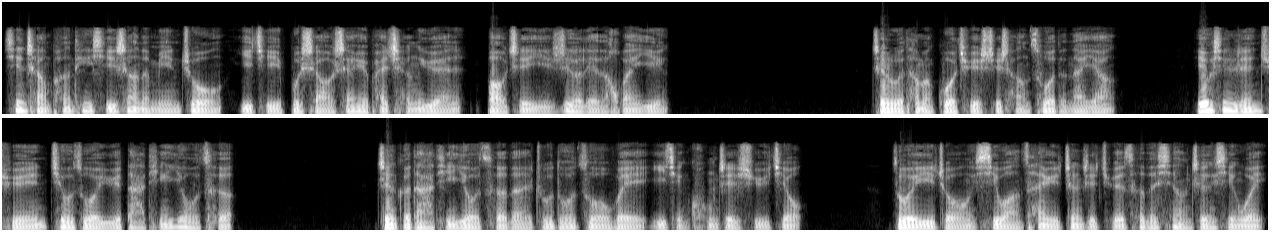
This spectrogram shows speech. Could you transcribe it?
现场旁听席上的民众以及不少山岳派成员报之以热烈的欢迎。正如他们过去时常做的那样，游行人群就坐于大厅右侧。整个大厅右侧的诸多座位已经空置许久，作为一种希望参与政治决策的象征行为。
